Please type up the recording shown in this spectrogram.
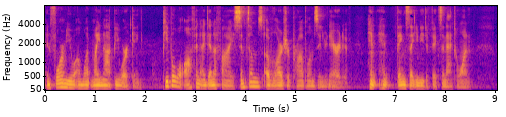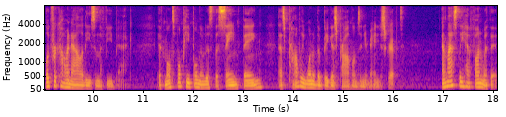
inform you on what might not be working. People will often identify symptoms of larger problems in your narrative, hint, hint, things that you need to fix in Act 1. Look for commonalities in the feedback. If multiple people notice the same thing, that's probably one of the biggest problems in your manuscript. And lastly, have fun with it.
